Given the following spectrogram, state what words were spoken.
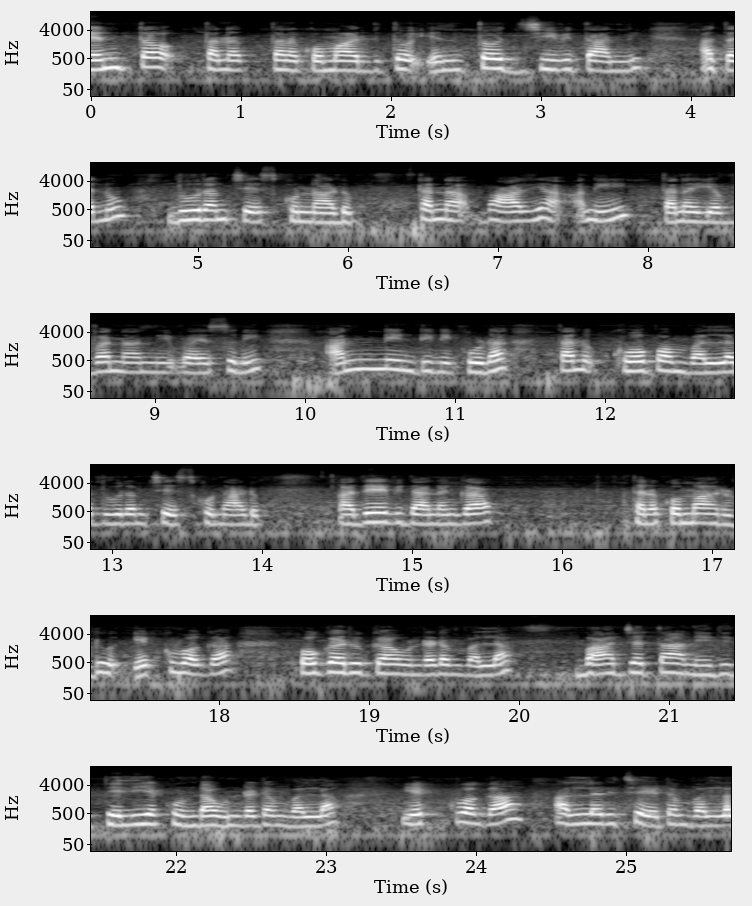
ఎంతో తన తన కుమారుడితో ఎంతో జీవితాన్ని అతను దూరం చేసుకున్నాడు. తన భార్య అని తన యవ్వనాన్ని వయసుని అన్నింటిని కూడా తను కోపం వల్ల దూరం చేసుకున్నాడు. అదే విధానంగా తన కుమారుడు ఎక్కువగా పొగరుగా ఉండడం వల్ల బాధ్యత అనేది తెలియకుండా ఉండటం వల్ల ఎక్కువగా అల్లరి చేయటం వల్ల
